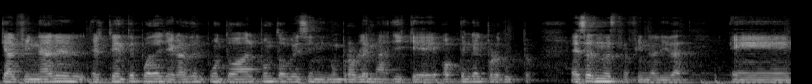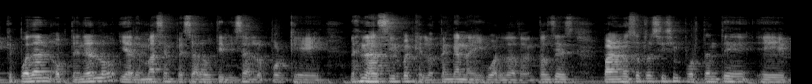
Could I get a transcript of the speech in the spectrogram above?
que al final el, el, cliente pueda llegar del punto A al punto B sin ningún problema y que obtenga el producto. Esa es nuestra finalidad. Eh, que puedan obtenerlo y además empezar a utilizarlo porque de nada sirve que lo tengan ahí guardado. Entonces para nosotros sí es importante eh,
